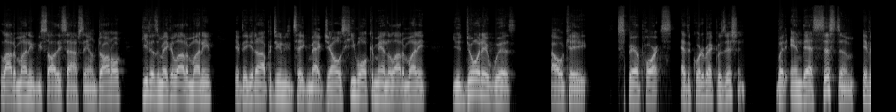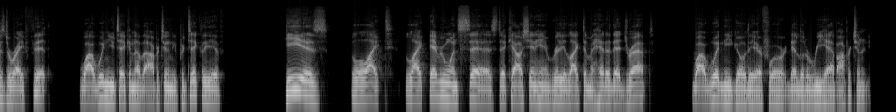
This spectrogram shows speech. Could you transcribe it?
lot of money. We saw they signed Sam Darnold. He doesn't make a lot of money. If they get an opportunity to take Mac Jones, he won't command a lot of money. You're doing it with, oh, okay, spare parts at the quarterback position. But in that system, if it's the right fit, why wouldn't you take another opportunity, particularly if he is liked, like everyone says that Kyle Shanahan really liked him ahead of that draft? Why wouldn't he go there for that little rehab opportunity?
